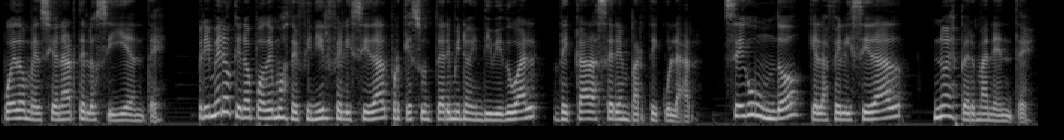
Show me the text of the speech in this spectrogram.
puedo mencionarte lo siguiente. Primero que no podemos definir felicidad porque es un término individual de cada ser en particular. Segundo, que la felicidad no es permanente.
